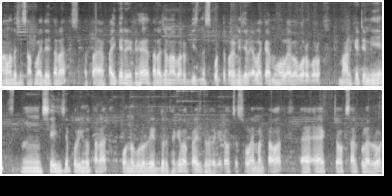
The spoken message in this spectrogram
বাংলাদেশে সাপ্লাই দেয় তারা পাইকারি রেটে হ্যাঁ? তারা যেন আবার বিজনেস করতে পারে নিজের এলাকায়, মহল্লায় বা বড় বড় মার্কেটে নিয়ে সেই হিসাব করে কিন্তু তারা পণ্যগুলোর রেট ধরে থাকে বা প্রাইস ধরে থাকে। এটা হচ্ছে সোলাইমান টাওয়ার এক চক সার্কুলার রোড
